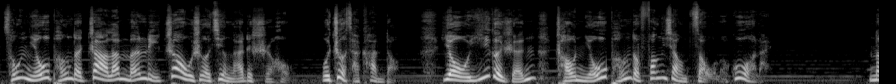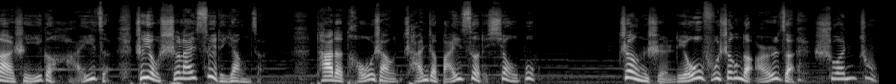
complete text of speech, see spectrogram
从牛棚的栅栏门里照射进来的时候，我这才看到有一个人朝牛棚的方向走了过来。那是一个孩子，只有十来岁的样子。他的头上缠着白色的孝布，正是刘福生的儿子栓柱。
